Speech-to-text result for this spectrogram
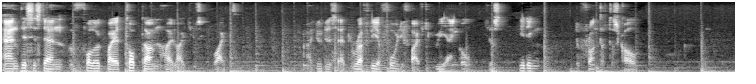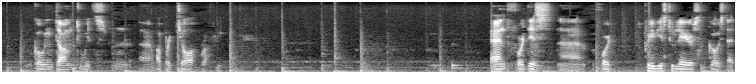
And this is then followed by a top-down highlight using white. I do this at roughly a 45 degree angle, just hitting the front of the skull, going down to its uh, upper jaw roughly. And for this, uh, for the previous two layers, it goes that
